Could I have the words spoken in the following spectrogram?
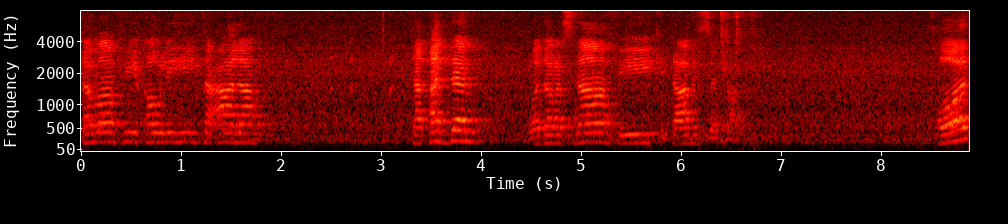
كما في قوله تعالى تقدم ودرسناه في كتاب الزكاة. خذ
